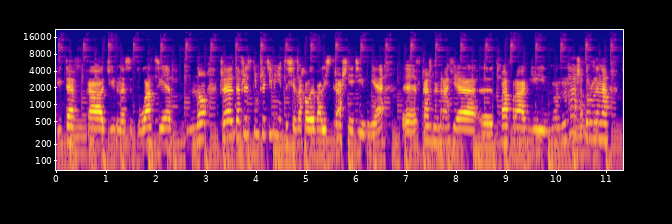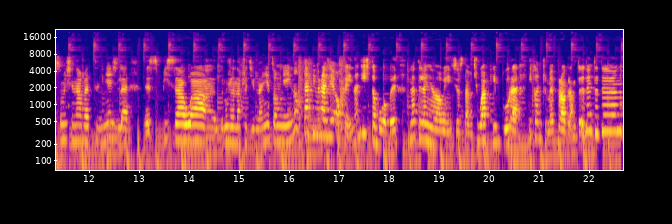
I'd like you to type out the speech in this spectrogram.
bitewka, dziwne sytuacje. No, przede wszystkim przeciwnicy się zachowywali strasznie dziwnie. E, W każdym razie dwa fragi. No, nasza drużyna w sumie się nawet nieźle e, spisała. Drużyna przeciwna nieco mniej. No w takim razie okej, na dziś to byłoby na tyle. Nie zapomnijcie zostawić łapki w górę i kończymy program. Tydyn, tydyn.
